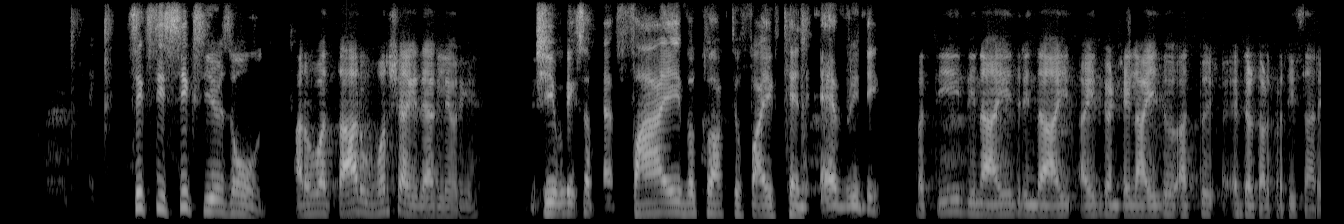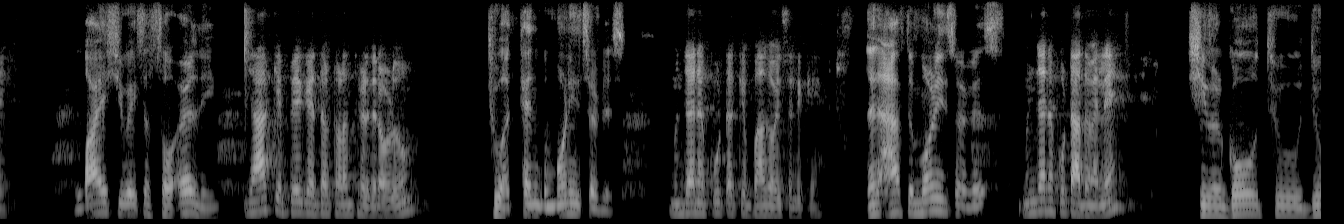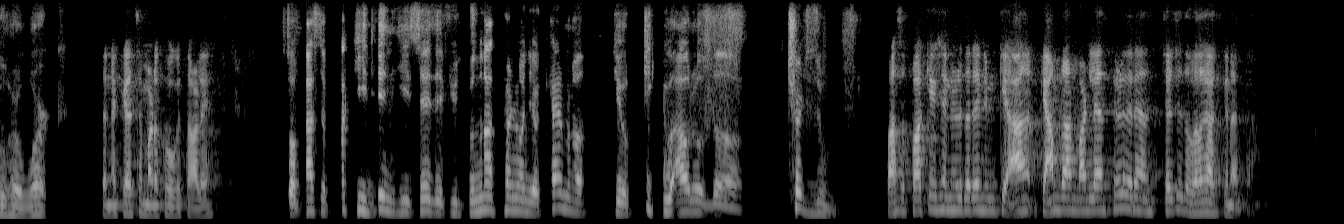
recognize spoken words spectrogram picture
66 years old. ಅರವತ್ತಾರು ವರ್ಷ ಆಗಿದೆ ಆಗ್ಲಿ ಅವರಿಗೆ She wakes up at 5 o'clock to 5.10 every day. ಪ್ರತಿ ದಿನ ಐದರಿಂದ ಐ- ಐದು ಗಂಟೆ ಇಲ್ಲ ಐದು ಹತ್ತು ಎದ್ದೇಳ್ತಾಳೆ ಪ್ರತಿ ಸಾರಿ Why she wakes up so early? ಯಾಕೆ ಬೇಗ ಎದ್ದೇಳ್ತಾಳೆ ಅಂತ ಹೇಳಿದ್ರೆ ಅವಳು To attend the morning service. ಮುಂಜಾನೆ ಕೂಟಕ್ಕೆ ಭಾಗವಹಿಸಲಿಕ್ಕೆ Then after morning service, ಮುಂಜಾನೆ ಕೂಟ ಆದ್ಮೇಲೆ she will go to do her work. ತನ್ನ ಕೆಲಸ ಮಾಡಕ್ ಹೋಗುತ್ತಾಳೆ So Pastor Paki Din, he says, if you do not turn on your camera, he'll kick you out of the church Zoom. ಪಾಸ ಪಾಕೇಶನ್ ಹೇಳಿದರೆ ನಿಮ್ಗೆ camera on ಮಾಡ್ಲಿ ಅಂತ ಹೇಳಿದ್ರೆ ನಾನು ಚರ್ಚದ ಹೊರಗೆ ಹಾಕ್ತೀನಿ ಅಂತ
